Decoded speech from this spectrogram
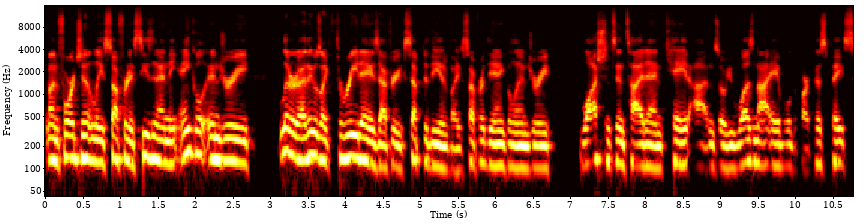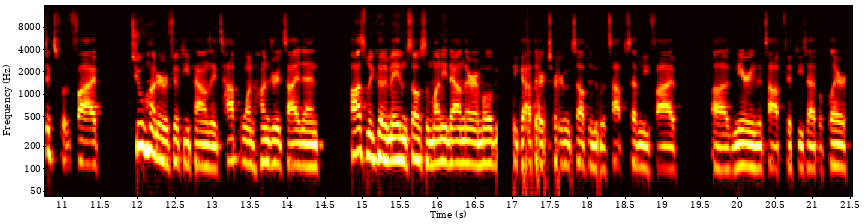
Unfortunately, suffered a season-ending ankle injury. Literally, I think it was like three days after he accepted the invite. Suffered the ankle injury. Washington tight end Cade Otton, so he was not able to participate. Six foot five, 250 pounds, a top 100 tight end. Possibly could have made himself some money down there in Mobile. He got there, turned himself into a top 75, uh, nearing the top 50 type of player.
